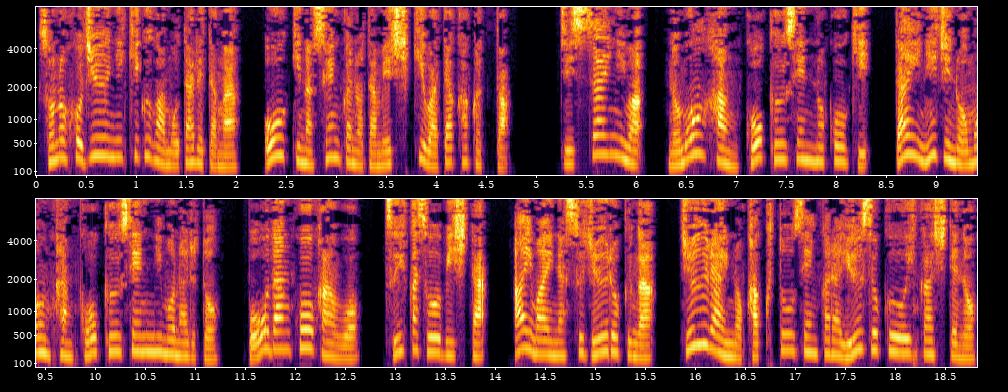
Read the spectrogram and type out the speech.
その補充に器具が持たれたが、大きな戦果のため士気は高かった。実際には、野門藩航空船の後期、第二次野門藩航空船にもなると、防弾鋼板を追加装備した I-16 が従来の格闘戦から有速を活かしての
